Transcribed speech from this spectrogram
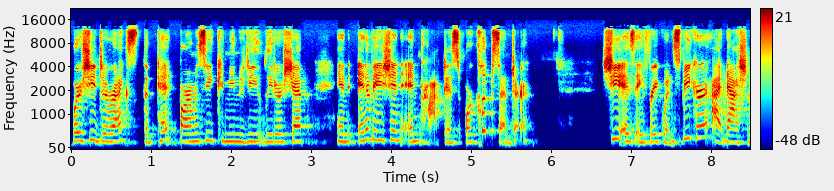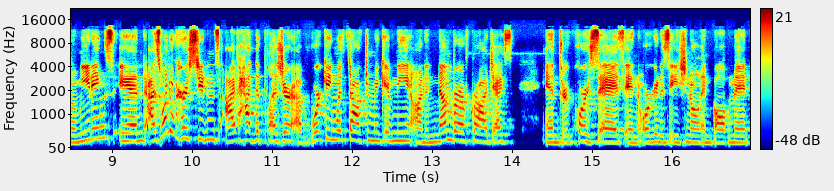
where she directs the Pitt Pharmacy Community Leadership and Innovation in Practice, or CLIP Center. She is a frequent speaker at national meetings, and as one of her students, I've had the pleasure of working with Dr. McGivney on a number of projects and through courses and organizational involvement.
